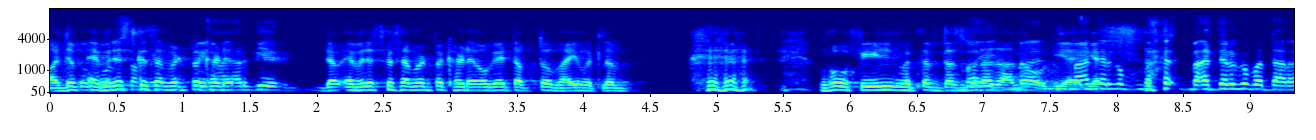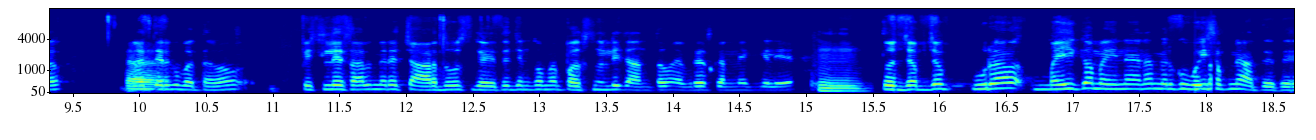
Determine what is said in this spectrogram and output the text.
और जब एवरेस्ट के समिट पर खड़े जब एवरेस्ट के समिट पर खड़े हो गए तब तो भाई मतलब वो फील मतलब दस गुना ज़्यादा हो गया मैं तेरे को मैं तेरे को बता रहा हूँ मैं हाँ। तेरे को बता रहा हूँ पिछले साल मेरे चार दोस्त गए थे जिनको मैं पर्सनली जानता हूँ एवरेस्ट करने के लिए। हम्म। तो जब जब पूरा मई का महीना है ना मेरे को वही सपने आते थे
